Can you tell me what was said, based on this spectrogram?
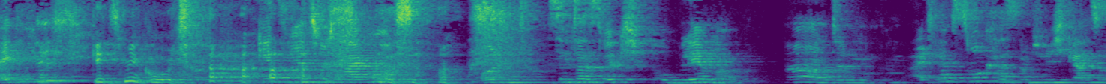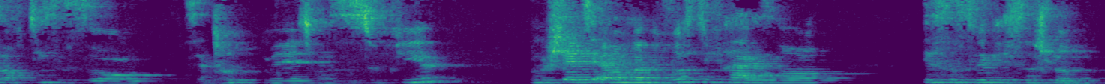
eigentlich geht's mir gut. geht es mir total gut. Und sind das wirklich Probleme? Ja, und im, im Alltagsdruck hast du natürlich ganz oft dieses so, es erdrückt mich und es ist zu viel. Und du stellst dir einfach mal bewusst die Frage so, ist es wirklich so schlimm?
